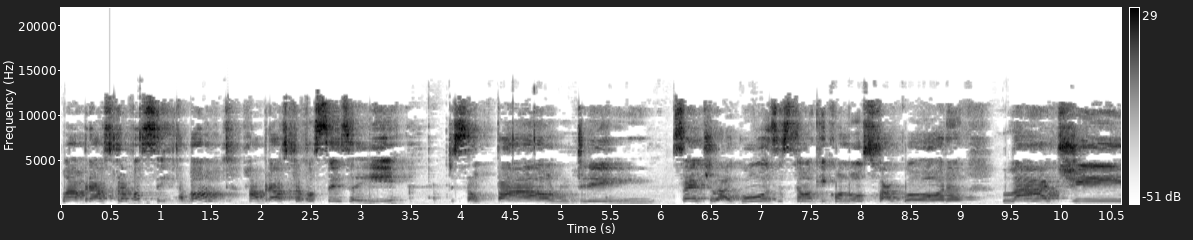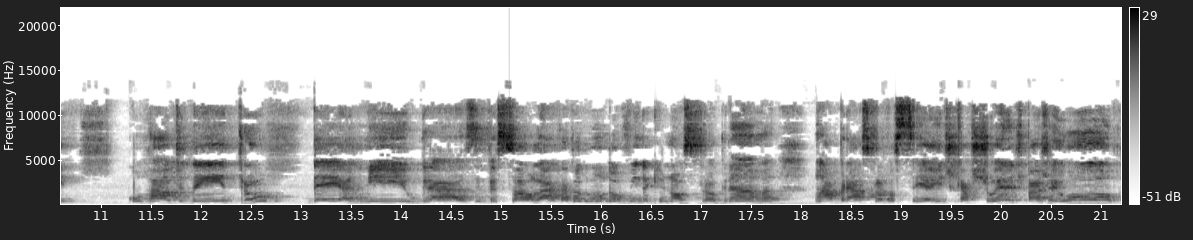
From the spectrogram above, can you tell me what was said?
Um abraço para você, tá bom? Um abraço para vocês aí de São Paulo, de Sete Lagoas, estão aqui conosco agora, lá de Curral de Dentro, Dea, Nil, Grazi, pessoal lá, tá todo mundo ouvindo aqui o nosso programa. Um abraço para você aí de Cachoeira de Pajeú,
